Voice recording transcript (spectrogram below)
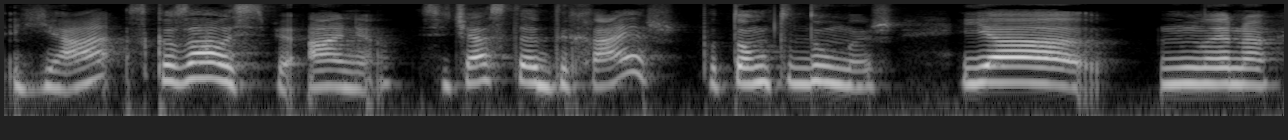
Я сказала себе, Аня, сейчас ты отдыхаешь, потом ты думаешь. Я, ну, наверное,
